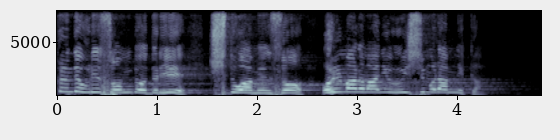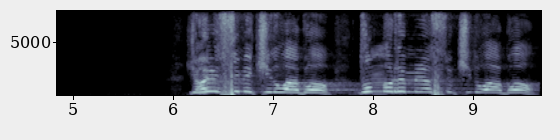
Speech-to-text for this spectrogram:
그런데 우리 성도들이 기도하면서 얼마나 많이 의심을 합니까? 열심히 기도하고 눈물을 흘려서 기도하고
